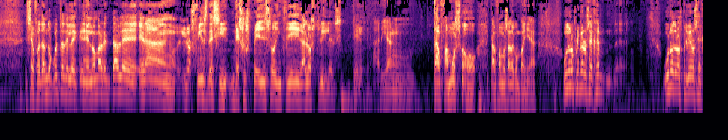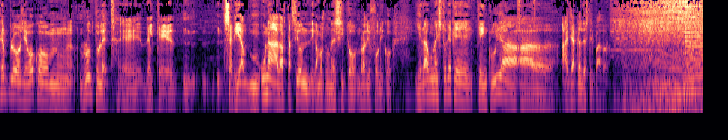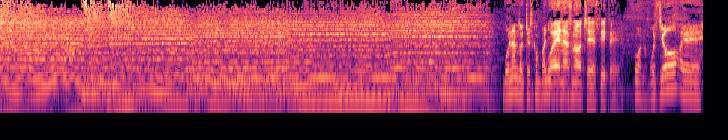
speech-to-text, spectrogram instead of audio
se fue dando cuenta de que lo más rentable eran los films de, de suspenso, intriga, los thrillers, que harían tan famoso, tan famosa la compañía. Uno de los primeros ejemplos, uno de los primeros ejemplos llegó con Room to Let, eh, del que sería una adaptación, digamos, de un éxito radiofónico. Y era una historia que, que incluía a, a Jack el Destripador. Buenas noches, compañero. Buenas noches, Pipe. Bueno, pues yo eh,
